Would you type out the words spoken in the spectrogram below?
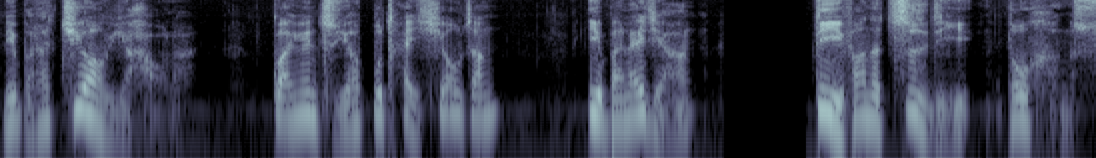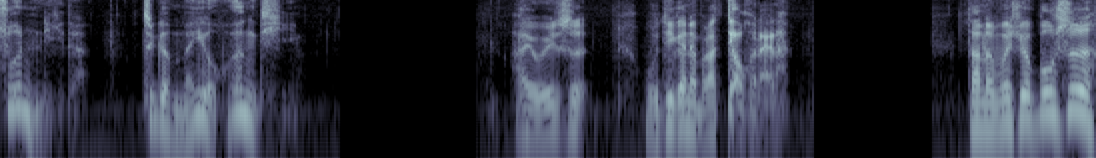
你把他教育好了，官员只要不太嚣张，一般来讲。”地方的治理都很顺利的，这个没有问题。还有一次，武帝干脆把他调回来了，当了文学博士，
